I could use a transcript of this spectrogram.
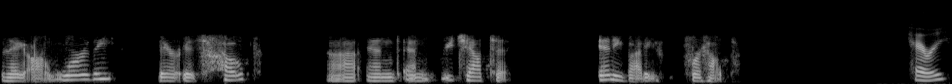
they are worthy, there is hope, uh, and and reach out to anybody for help. Harry.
